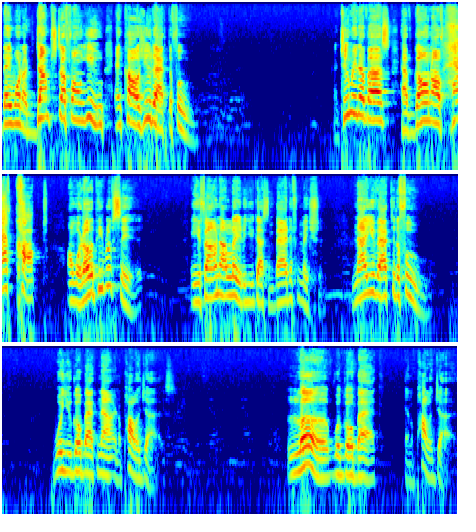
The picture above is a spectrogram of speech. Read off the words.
they want to dump stuff on you and cause you to act the fool. And too many of us have gone off half cocked on what other people have said, and you found out later you got some bad information. Now you've acted a fool. Will you go back now and apologize? Love will go back and apologize.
